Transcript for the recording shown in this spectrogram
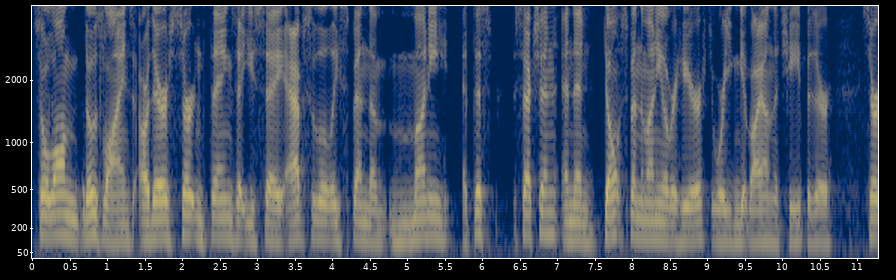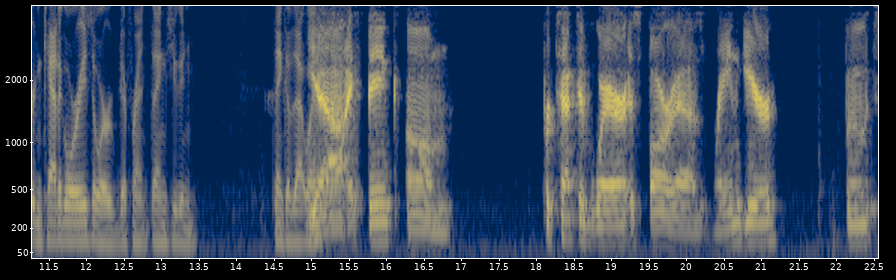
So along those lines, are there certain things that you say absolutely spend the money at this section and then don't spend the money over here where you can get by on the cheap? Is there certain categories or different things you can think of that way? Yeah, I think um, protective wear as far as rain gear, boots,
